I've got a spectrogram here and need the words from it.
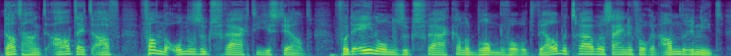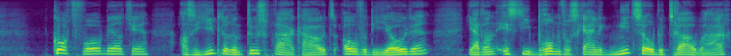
Dat hangt altijd af van de onderzoeksvraag die je stelt. Voor de ene onderzoeksvraag kan een bron bijvoorbeeld wel betrouwbaar zijn en voor een andere niet. Kort voorbeeldje, als Hitler een toespraak houdt over de Joden, ja, dan is die bron waarschijnlijk niet zo betrouwbaar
